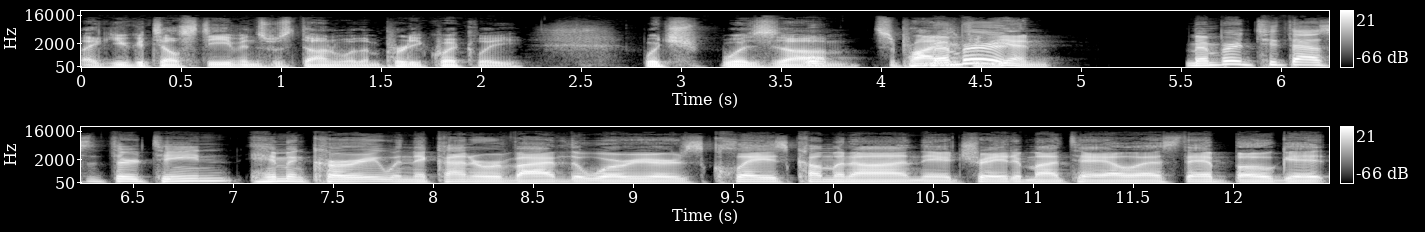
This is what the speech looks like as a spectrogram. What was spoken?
like you could tell, Stevens was done with him pretty quickly, which was um, well, surprising remember, the end. Remember in 2013, him and Curry when they kind of revived the Warriors. Clay's coming on. They had traded Monta Ellis. They had Bogut.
